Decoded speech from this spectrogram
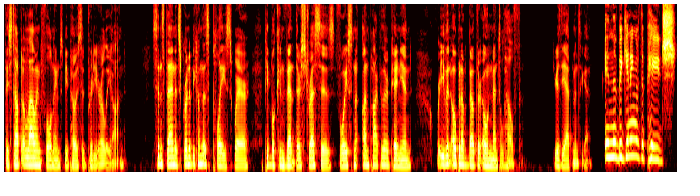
They stopped allowing full names to be posted pretty early on. Since then, it's grown to become this place where people can vent their stresses, voice an unpopular opinion, or even open up about their own mental health. Here's the admins again. in the beginning of the page,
